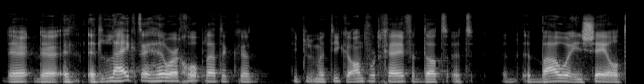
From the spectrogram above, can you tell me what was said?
de, de, het, het, lijkt er heel erg op, laat ik het diplomatieke antwoord geven, dat het, het, bouwen in CLT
